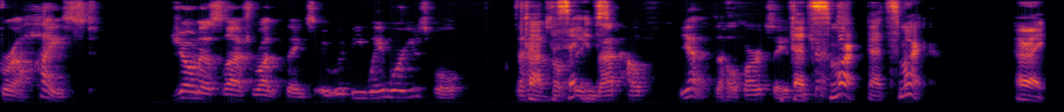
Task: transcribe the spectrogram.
for a heist, Jonah slash Runt thinks it would be way more useful to To have have the something saves. that help. Yeah, to help our saves. That's smart. That's smart. All right.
